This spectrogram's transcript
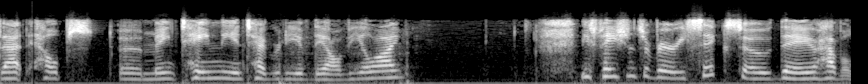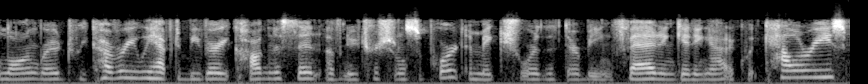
that helps uh, maintain the integrity of the alveoli. These patients are very sick, so they have a long road to recovery. We have to be very cognizant of nutritional support and make sure that they're being fed and getting adequate calories.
